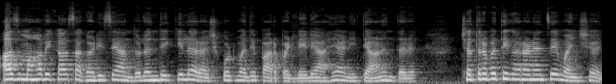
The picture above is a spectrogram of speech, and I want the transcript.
आज महाविकास आघाडीचे आंदोलन देखील राजकोटमध्ये पार पडलेले आहे आणि त्यानंतर छत्रपती घराण्याचे वंशज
